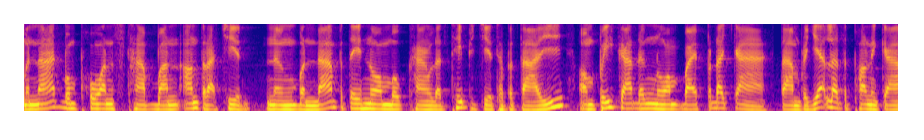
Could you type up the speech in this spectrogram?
មិនអាចបំភាន់ស្ថាប័នអន្តរជាតិនិងបណ្ដាប្រទេសនាំមុខខាងលទ្ធិប្រជាធិបតេយ្យអំពីការដឹកនាំបែបផ្ដាច់ការតាមរយៈលទ្ធផលនៃការ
